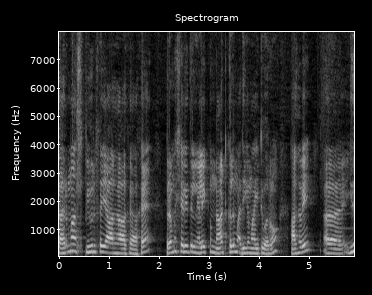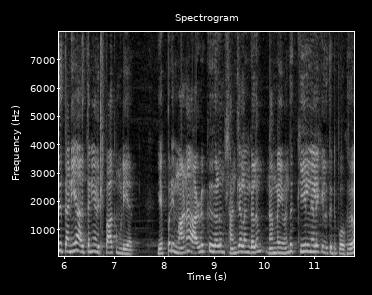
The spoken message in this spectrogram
கர்மாஸ் பியூரிஃபை ஆக ஆக ஆக பிரம்மச்சரியத்தில் நிலைக்கும் நாட்களும் அதிகமாகிட்டு வரும். ஆகவே இது தனியாக அது தனியாக வச்சு பார்க்க முடியாது. எப்படி மன அழுக்குகளும் சஞ்சலங்களும் நம்மை வந்து கீழ்நிலைக்கு இழுத்துட்டு போகுதோ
